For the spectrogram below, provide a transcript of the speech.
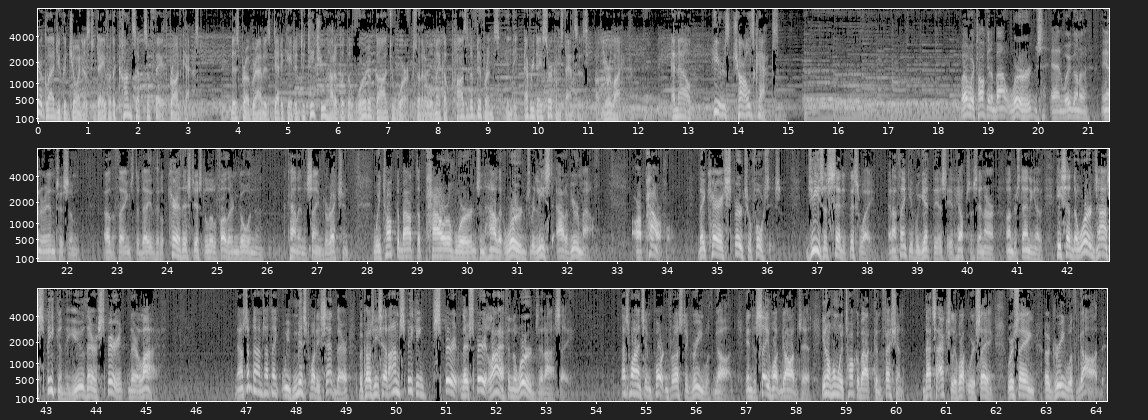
We are glad you could join us today for the Concepts of Faith broadcast. This program is dedicated to teach you how to put the Word of God to work so that it will make a positive difference in the everyday circumstances of your life. And now, here's Charles Capps. Well, we're talking about words, and we're going to enter into some other things today that'll carry this just a little further and go in kind of in the same direction. We talked about the power of words and how that words released out of your mouth are powerful. They carry spiritual forces. Jesus said it this way, and I think if we get this, it helps us in our understanding of it. He said, The words I speak unto you, their spirit, their life. Now, sometimes I think we've missed what he said there because he said, I'm speaking spirit, their spirit life in the words that I say. That's why it's important for us to agree with God and to say what God says. You know, when we talk about confession, that's actually what we're saying. We're saying agree with God.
